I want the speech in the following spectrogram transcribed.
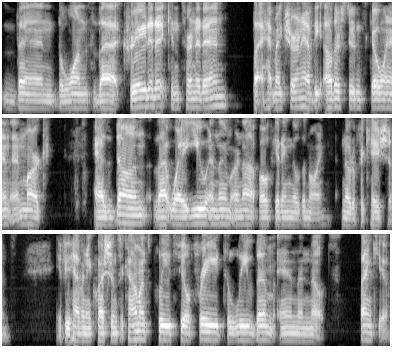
then the ones that created it can turn it in, but make sure and have the other students go in and mark as done. That way you and them are not both getting those annoying notifications. If you have any questions or comments, please feel free to leave them in the notes. Thank you.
